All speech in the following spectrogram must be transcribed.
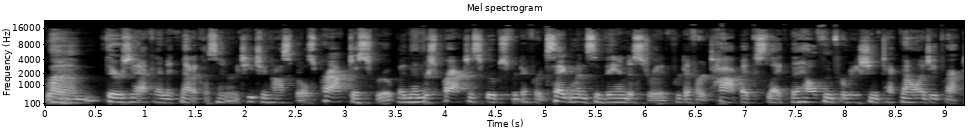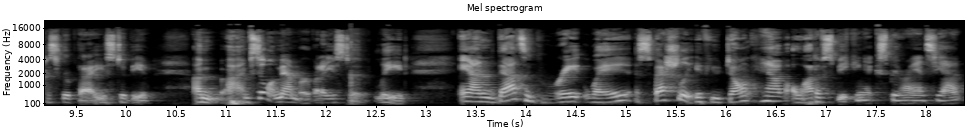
Right. Um, there's an academic medical center teaching hospitals practice group, and then there's practice groups for different segments of the industry and for different topics, like the health information technology practice group that I used to be. Um, I'm still a member, but I used to lead. And that's a great way, especially if you don't have a lot of speaking experience yet,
